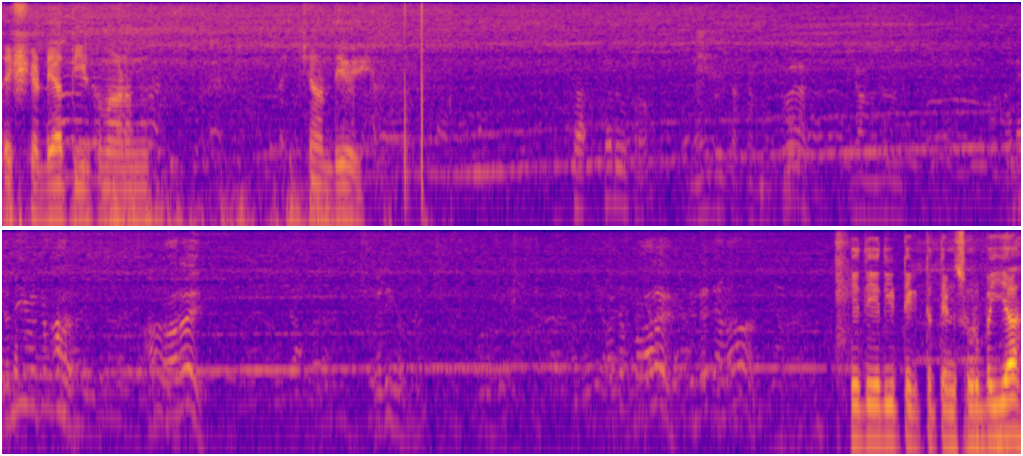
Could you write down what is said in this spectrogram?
ਤੇ ਛੱਡਿਆ ਤੀਰ ਕਮਾਨ ਨੂੰ। ਜਾਂਦੇ ਹੋਏ। ਇਹਦੇ ਇਹਦੀ ਟਿਕਟ 300 ਰੁਪਈਆ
